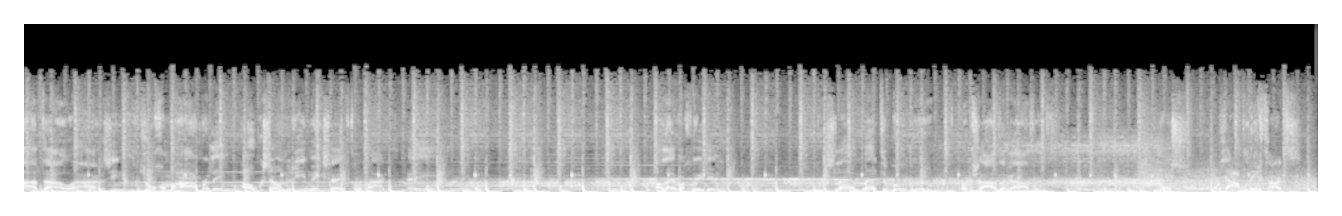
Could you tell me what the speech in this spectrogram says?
gaten houden... aangezien Jochem Hamerling ook zo'n remix heeft gemaakt. Hey. Alleen maar goede dingen. Slam met de Boom Boom op zaterdagavond. Los. Jaap Lichthart.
